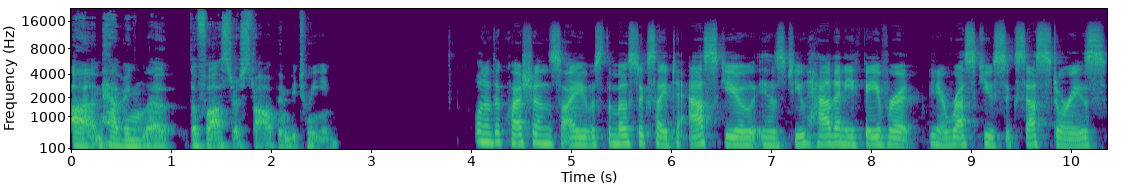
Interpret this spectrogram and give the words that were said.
um, having the the foster stop in between. One of the questions I was the most excited to ask you is do you have any favorite, you know, rescue success stories?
